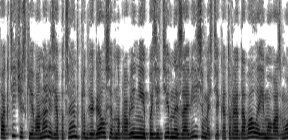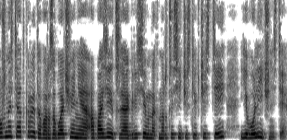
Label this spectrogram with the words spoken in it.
Фактически в анализе пациент продвигался в направлении позитивной зависимости, которая давала ему возможность открытого разоблачения оппозиции агрессивных нарциссических частей его личности.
